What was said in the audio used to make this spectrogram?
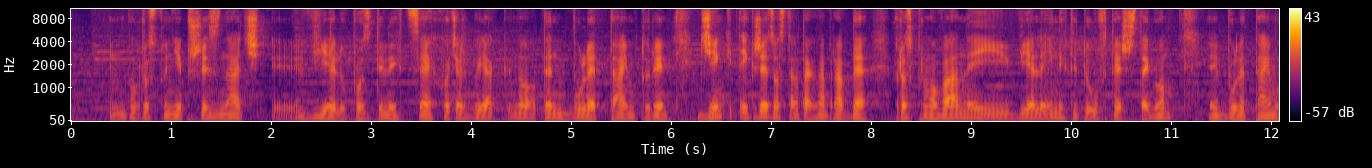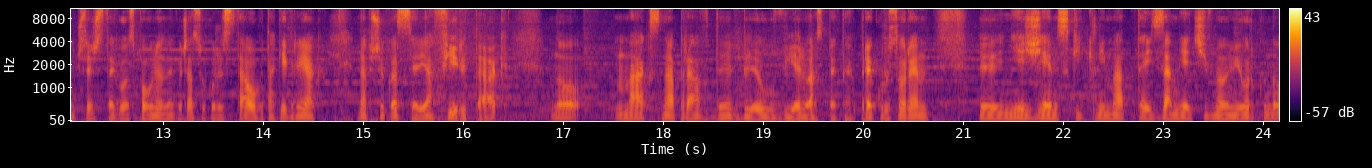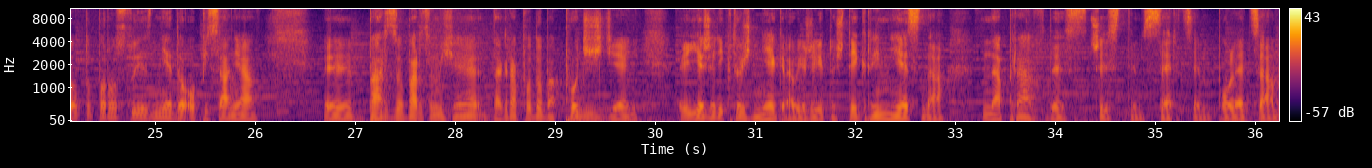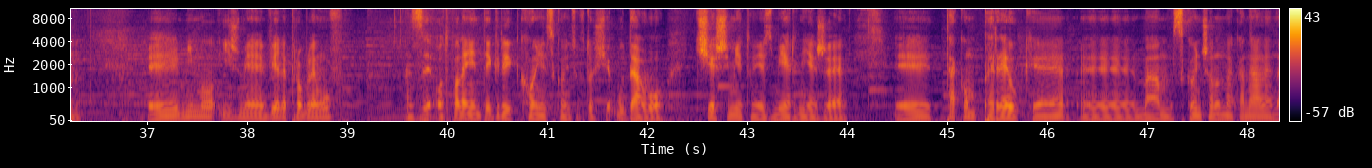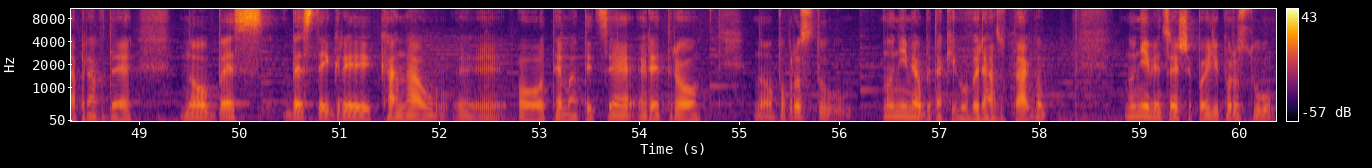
po prostu nie przyznać y, wielu pozytywnych cech, chociażby jak no, ten bullet time, który dzięki tej grze został tak naprawdę rozpromowany i wiele innych tytułów też z tego y, bullet time'u, czy też z tego spowolnionego czasu korzystało. Takie gry jak na przykład seria Fear, tak? No, Max naprawdę był w wielu aspektach prekursorem. Y, Nieziemski klimat tej zamieci w Nowym Jorku, no to po prostu jest nie do opisania. Y, Bardzo, bardzo mi się ta gra podoba po dziś dzień. Y, Jeżeli ktoś nie grał, jeżeli ktoś tej gry nie zna, naprawdę z czystym sercem polecam. Y, Mimo iż miałem wiele problemów z odpaleniem tej gry, koniec końców to się udało. Cieszy mnie to niezmiernie, że taką perełkę mam skończoną na kanale. Naprawdę, no bez, bez tej gry kanał o tematyce retro, no po prostu no nie miałby takiego wyrazu, tak? No, no nie wiem co jeszcze powiedzieć, po prostu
